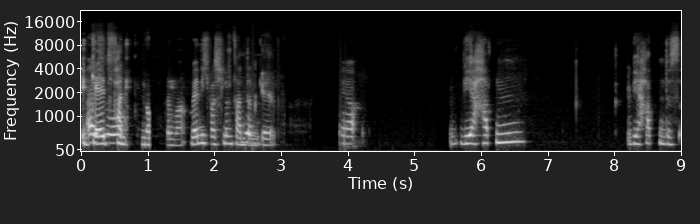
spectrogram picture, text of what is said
Gelb also, fand ich noch schlimmer. Wenn ich was schlimm fand, dann gelb. Ja, wir hatten, wir hatten das,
